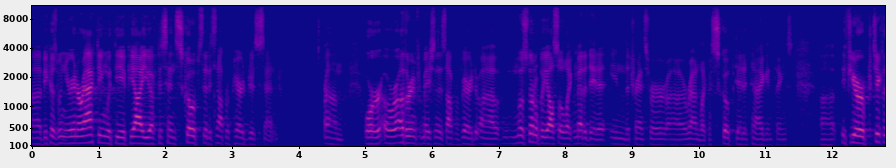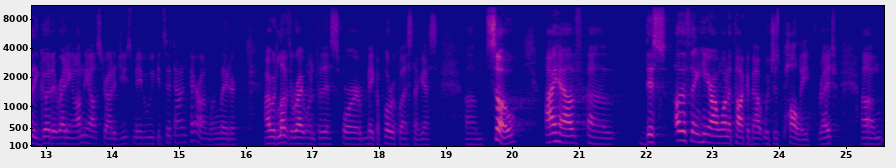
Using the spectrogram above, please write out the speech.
uh, because when you're interacting with the API, you have to send scopes that it's not prepared to send. Um, or, or other information that's not prepared. Uh, most notably also like metadata in the transfer uh, around like a scope data tag and things. Uh, if you're particularly good at writing OmniAuth strategies, maybe we could sit down and pair on one later. I would love to write one for this or make a pull request, I guess. Um, so I have uh, this other thing here I want to talk about, which is Polly, right? Um,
